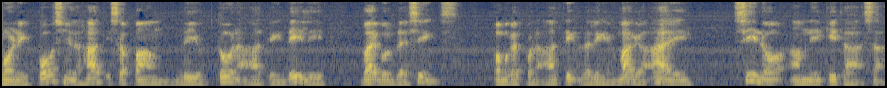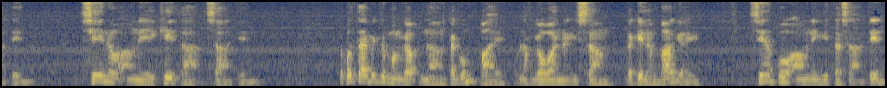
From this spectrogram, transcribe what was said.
morning po sa inyo lahat. Isa pang liyugto na ating daily Bible Blessings. Pamagat po na ating araling ngayong umaga ay Sino ang nakikita sa atin? Sino ang nakikita sa atin? Kapag tayo tumanggap ng tagumpay o nakagawa ng isang dakilang bagay, sino po ang nakikita sa atin?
